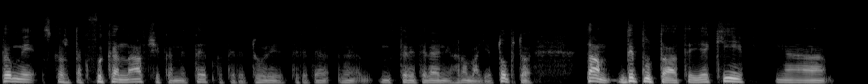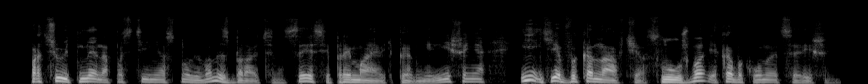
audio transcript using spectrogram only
певний, скажімо так, виконавчий комітет на території е, в територіальній громаді. Тобто там депутати, які е, працюють не на постійній основі, вони збираються на сесії, приймають певні рішення, і є виконавча служба, яка виконує це рішення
